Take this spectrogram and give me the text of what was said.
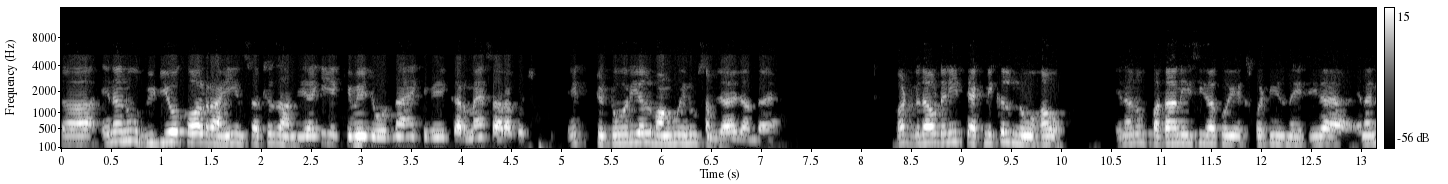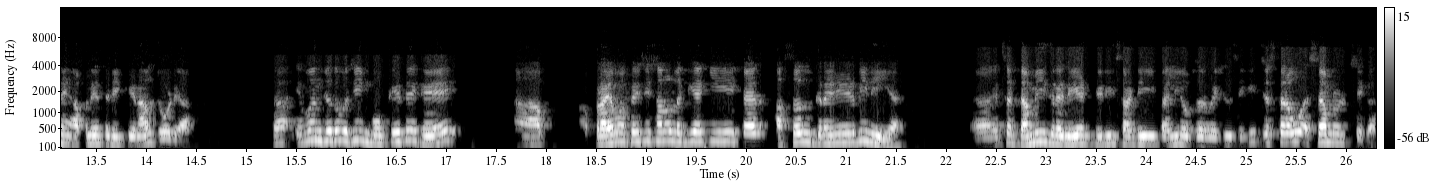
ਤਾਂ ਇਹਨਾਂ ਨੂੰ ਵੀਡੀਓ ਕਾਲ ਰਾਹੀਂ ਇਨਸਟਰਕਸ਼ਨਸ ਆਉਂਦੀ ਹੈ ਕਿ ਇਹ ਕਿਵੇਂ ਜੋੜਨਾ ਹੈ, ਕਿਵੇਂ ਕਰਨਾ ਹੈ ਸਾਰਾ ਕੁਝ ਇੱਕ ਟਿਊਟੋਰੀਅਲ ਵਾਂਗੂ ਇਹਨੂੰ ਸਮਝਾਇਆ ਜਾਂਦਾ ਹੈ। But without any technical know how ਇਹਨਾਂ ਨੂੰ ਪਤਾ ਨਹੀਂ ਸੀਗਾ, ਕੋਈ ਐਕਸਪਰਟਿਜ਼ ਨਹੀਂ ਸੀਗਾ, ਇਹਨਾਂ ਨੇ ਆਪਣੇ ਤਰੀਕੇ ਨਾਲ ਜੋੜਿਆ। ਤਾਂ ਇਵਨ ਜਦੋਂ ਅਸੀਂ ਮੌਕੇ ਤੇ ਗਏ ਪ੍ਰਾਈਮ ਆਫਿਸ ਸਾਨੂੰ ਲੱਗਿਆ ਕਿ ਇਹ ਸ਼ਾਇਦ ਅਸਲ ਗ੍ਰੇਨੇਡ ਵੀ ਨਹੀਂ ਹੈ। ਇਟਸ ਅ ਡਮੀ ਗ੍ਰੇਨੇਡ ਜਿਹੜੀ ਸਾਡੀ ਪਹਿਲੀ ਆਬਜ਼ਰਵੇਸ਼ਨ ਸੀਗੀ, ਜਿਸ ਤਰ੍ਹਾਂ ਉਹ ਅਸੈਂਬਲਡ ਸੀਗਾ।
